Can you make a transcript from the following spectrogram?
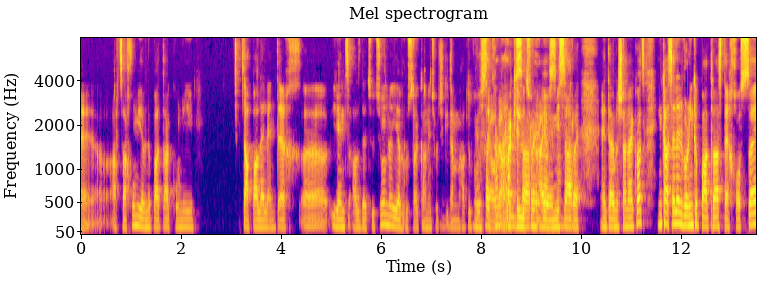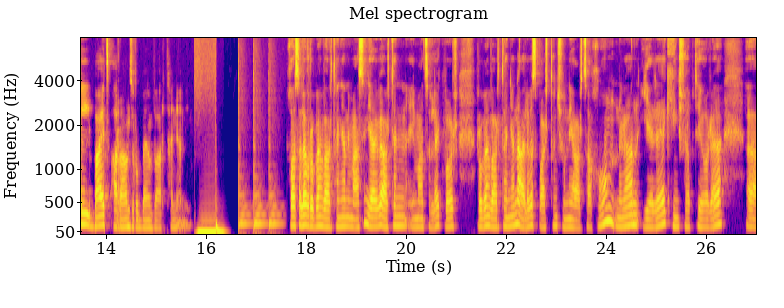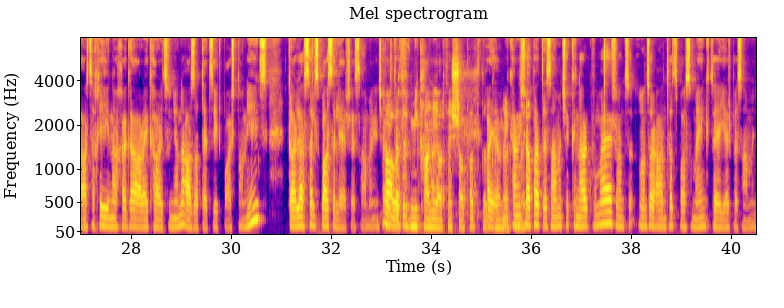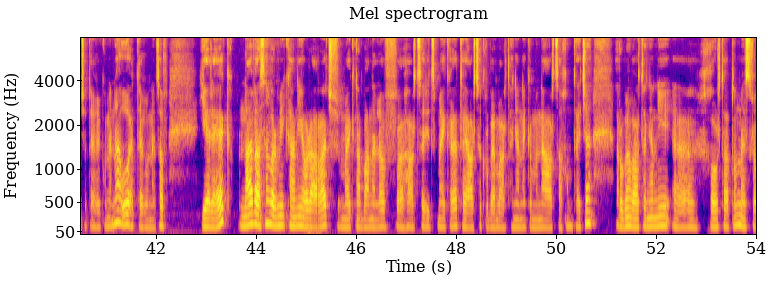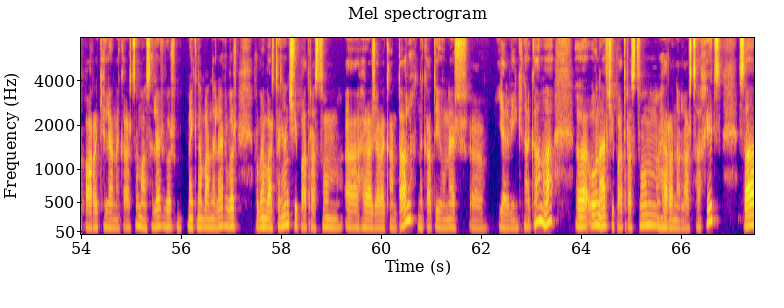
Արցախում եւ նպատակ ունի տապալել այնտեղ իրենց ազդեցությունը եւ ռուսական ինչ որ չգիտեմ հատուկ ռուսիայի առաքելություն այո էմիսար է այնտեղ նշանակված ինքը ասել էր որ ինքը պատրաստ է խոսել բայց առանց Ռուբեն Վարդանյանի Խոսելով Ռոբեն Վարդանյանի մասին, երևի արդեն իմացել եք, որ Ռոբեն Վարդանյանը այլևս պաշտոն չունի Արցախում։ Նրան 3-5 շաբթի օրը Արցախի նախագահ Արայք Հարությունյանը ազատեց իր պաշտոնից կարելի ասել սпасել է այս ամեն ինչը, հա, որովհետև մի քանի արդեն շփաթ դա քննարկվում էր։ Այո, մի քանի շփաթ այս ամեն ինչը քննարկվում էր, ոնց ոնց որ անընդհատ սպասում էինք, թե երբ էս ամեն ինչը տեղի կունենա ու այդ տեղ ունեցավ 3 նաև ասեմ որ մի քանի օր առաջ մեկնաբանելով հարցերից մեկը թե արդյոք Ռուբեն Վարդանյանը կմնա Արցախում թե չէ Ռուբեն Վարդանյանի խորհրդատուն Մեսրոպ Արաքելյանը կարծեմ ասել էր, որ մեկնաբանել էր, որ Ռուբեն Վարդանյան չի պատրաստվում հրաժարական տալ, նկատի ուներ երևի ինքնակամ, հա, ու նաև չի պատրաստվում հեռանալ Արցախից։ Սա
